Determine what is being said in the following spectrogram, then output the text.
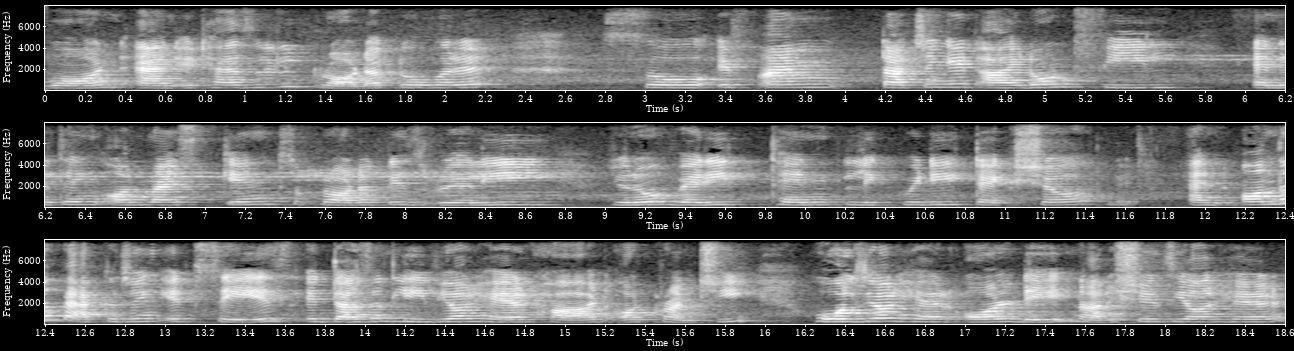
wand and it has little product over it. So if I'm touching it I don't feel anything on my skin so product is really you know very thin liquidy texture. And on the packaging it says it doesn't leave your hair hard or crunchy holds your hair all day nourishes your hair.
